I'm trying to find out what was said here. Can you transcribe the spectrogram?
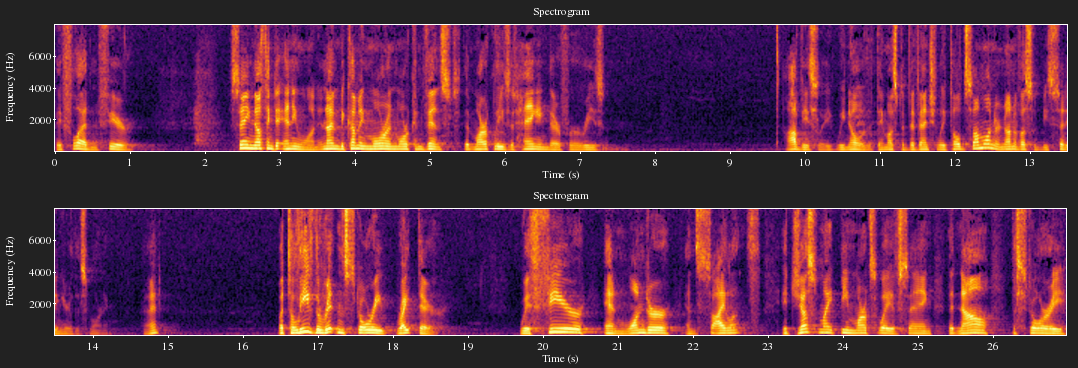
they fled in fear saying nothing to anyone, and I'm becoming more and more convinced that Mark leaves it hanging there for a reason. Obviously, we know that they must have eventually told someone, or none of us would be sitting here this morning, right? But to leave the written story right there, with fear and wonder and silence, it just might be Mark's way of saying that now the story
